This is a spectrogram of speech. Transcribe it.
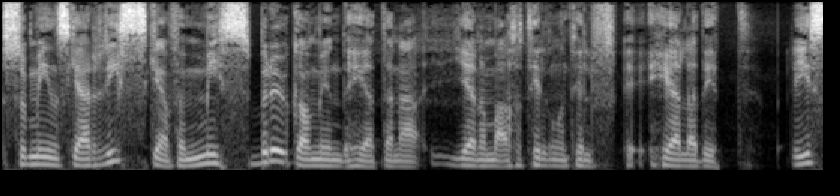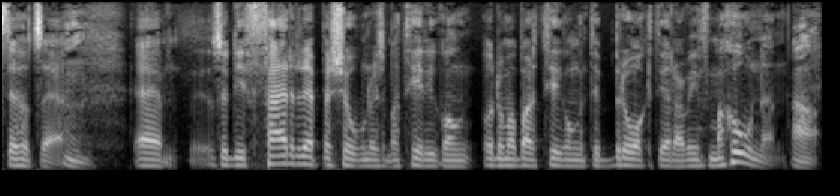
så minskar risken för missbruk av myndigheterna genom alltså tillgång till hela ditt register så att säga. Eh, så det är färre personer som har tillgång och de har bara tillgång till bråkdelar av informationen. Ja.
